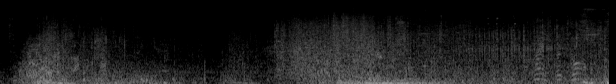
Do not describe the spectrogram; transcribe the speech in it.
good to be on alive. Thank the gods.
